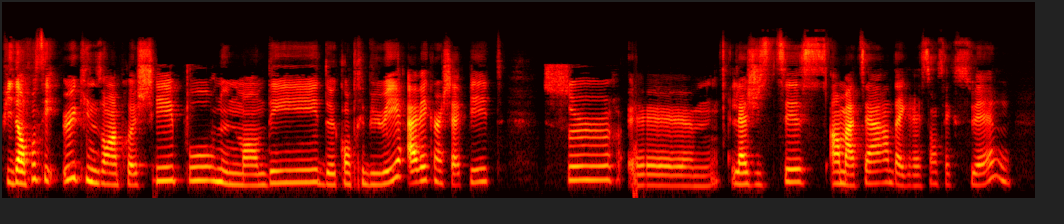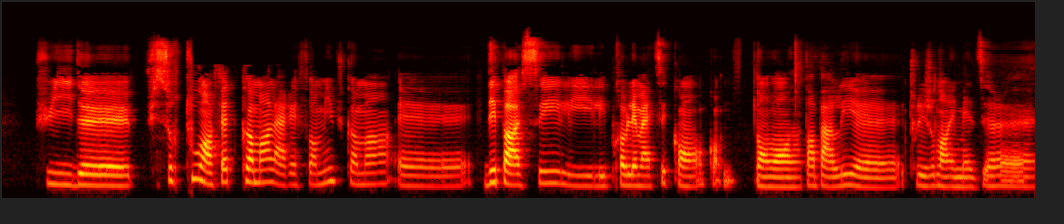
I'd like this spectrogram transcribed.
Puis, dans le fond, c'est eux qui nous ont approchés pour nous demander de contribuer avec un chapitre sur la justice en matière d'agression sexuelle, puis de puis surtout en fait comment la réformer puis comment dépasser les, les problématiques dont on entend parler tous les jours dans les médias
